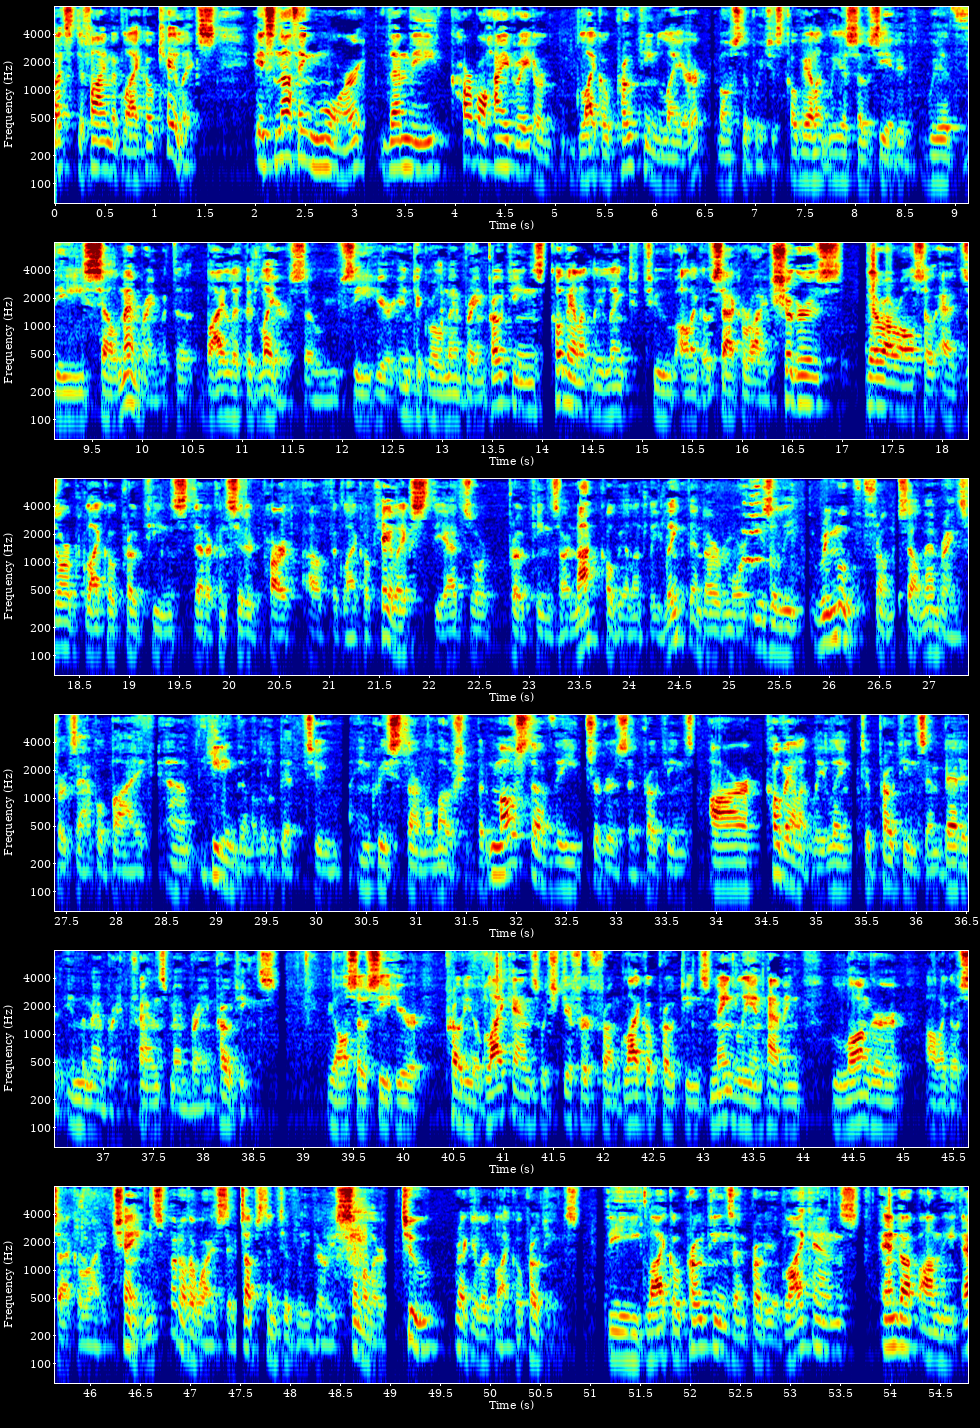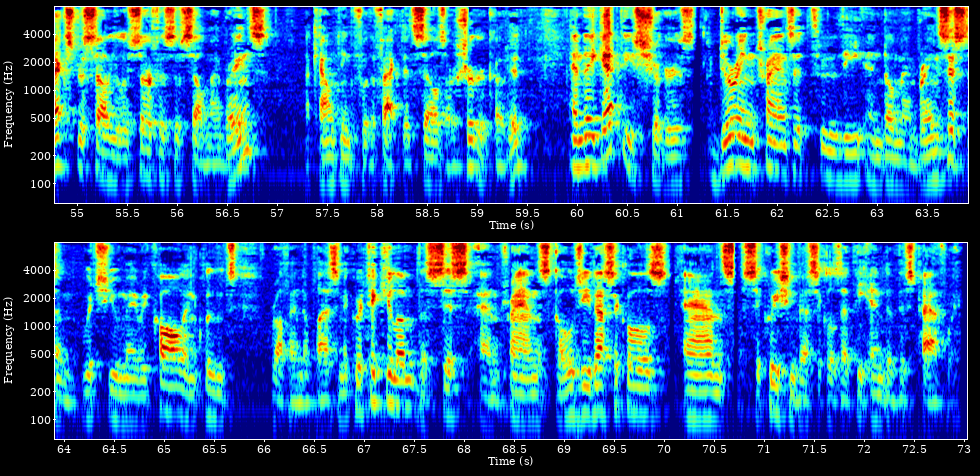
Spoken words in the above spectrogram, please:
Let's define the glycocalyx. It's nothing more than the carbohydrate or glycoprotein layer, most of which is covalently associated with the cell membrane, with the bilipid layer. So you see here integral membrane proteins covalently linked to oligosaccharide sugars, there are also adsorbed glycoproteins that are considered part of the glycocalyx. The adsorbed proteins are not covalently linked and are more easily removed from cell membranes, for example, by um, heating them a little bit to increase thermal motion. But most of the sugars and proteins are covalently linked to proteins embedded in the membrane, transmembrane proteins. We also see here proteoglycans, which differ from glycoproteins mainly in having longer oligosaccharide chains, but otherwise they're substantively very similar to regular glycoproteins. The glycoproteins and proteoglycans end up on the extracellular surface of cell membranes, accounting for the fact that cells are sugar coated, and they get these sugars during transit through the endomembrane system, which you may recall includes rough endoplasmic reticulum, the cis and trans Golgi vesicles, and secretion vesicles at the end of this pathway.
